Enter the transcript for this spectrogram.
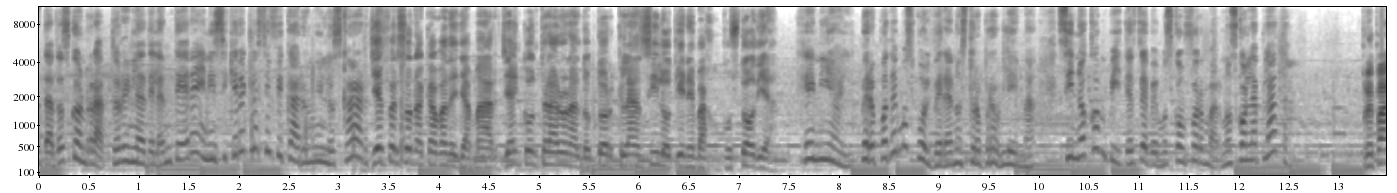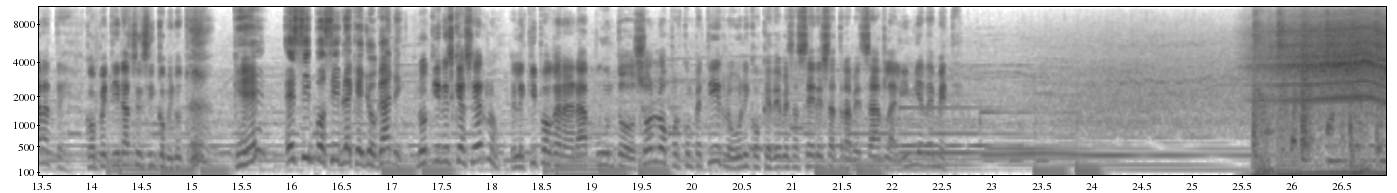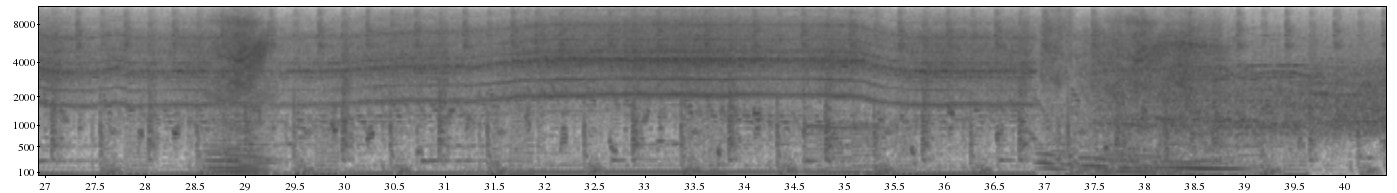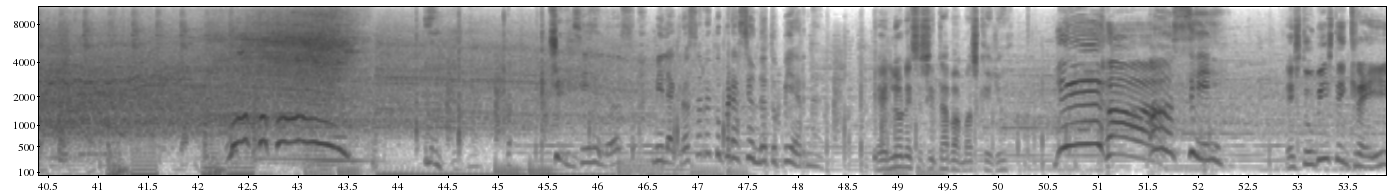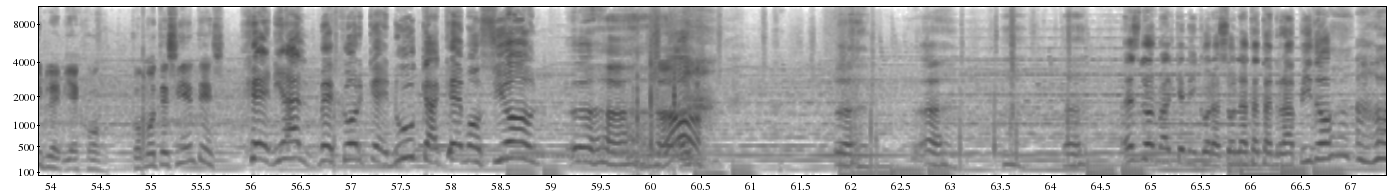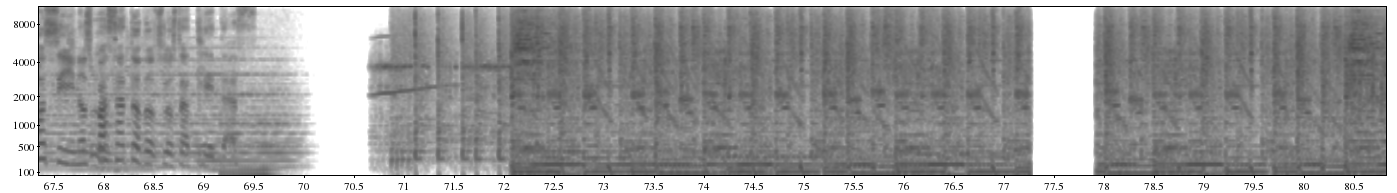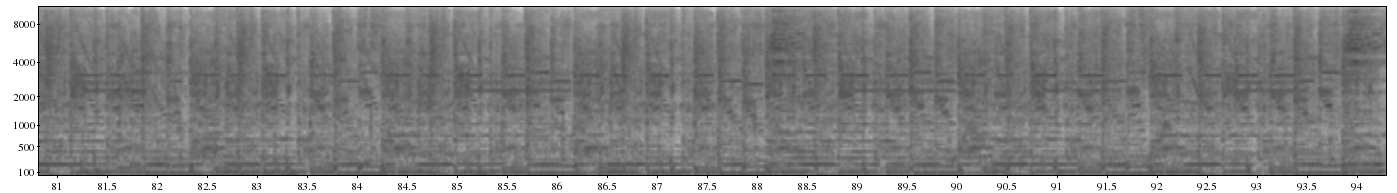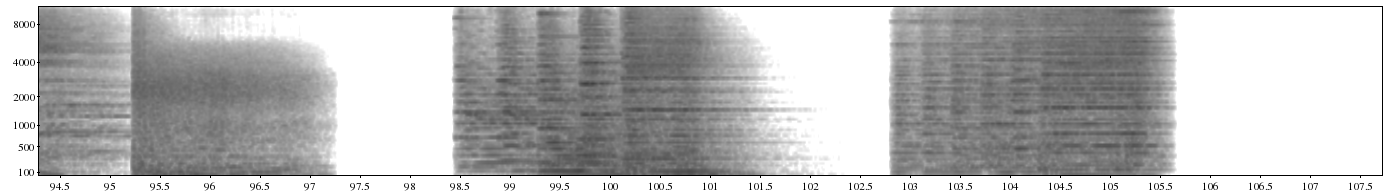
Atados con Raptor en la delantera y ni siquiera clasificaron en los cards. Jefferson acaba de llamar. Ya encontraron al Dr. Clancy y lo tienen bajo custodia. Genial, pero podemos volver a nuestro problema. Si no compites, debemos conformarnos con la plata. Prepárate, competirás en cinco minutos. ¿Qué? Es imposible que yo gane. No tienes que hacerlo. El equipo ganará puntos solo por competir. Lo único que debes hacer es atravesar la línea de meta. Cielos, milagrosa recuperación de tu pierna. Él lo necesitaba más que yo. ¡Oh, sí! Estuviste increíble, viejo. ¿Cómo te sientes? ¡Genial! ¡Mejor que nunca! ¡Qué emoción! Ah. ¿Es normal que mi corazón lata tan rápido? Oh, sí, nos pasa a todos los atletas.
